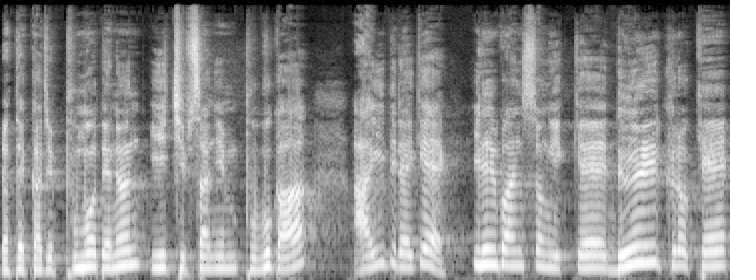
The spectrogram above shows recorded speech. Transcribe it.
여태까지 부모 되는 이 집사님 부부가 아이들에게 일관성 있게 늘 그렇게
